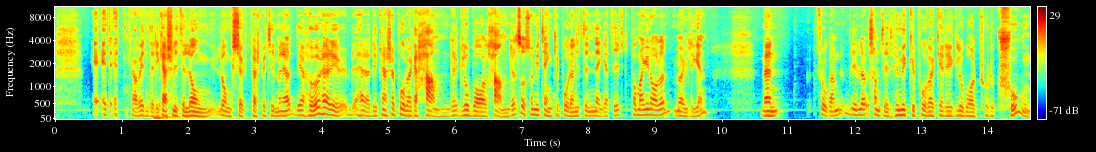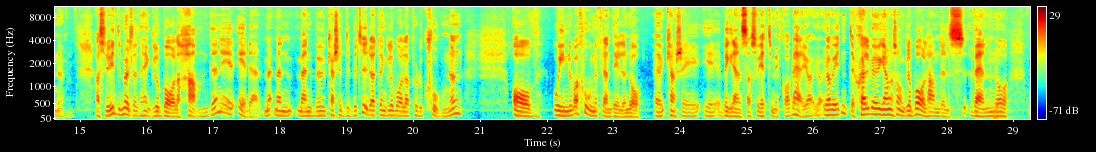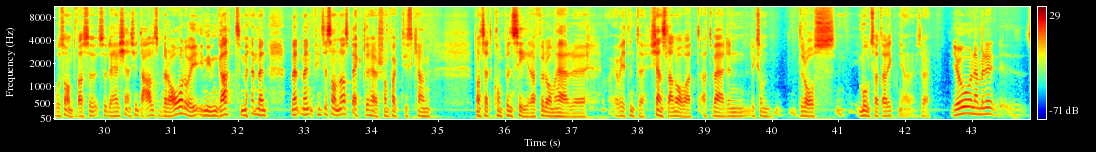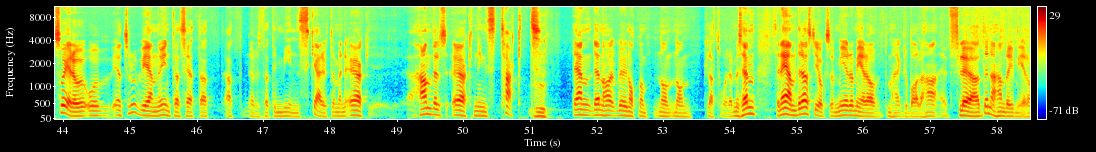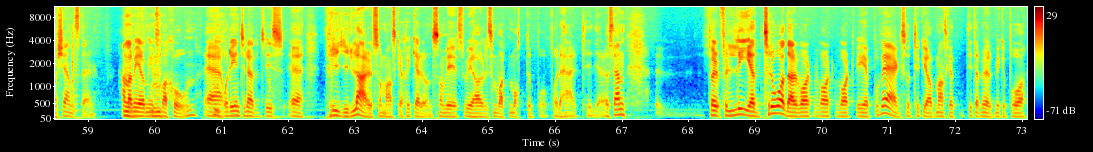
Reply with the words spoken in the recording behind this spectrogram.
ett, ett, jag vet inte, det är kanske lite lång, långsökt perspektiv men jag, det jag hör här är det, här, det kanske påverkar handel, global handel så som vi tänker på den lite negativt på marginalen, möjligen. Men frågan blir samtidigt hur mycket påverkar det global produktion? Alltså det är inte möjligt att den här globala handeln är, är där men, men, men det behöver kanske inte betyda att den globala produktionen av, och innovationer för den delen då, eh, kanske är, begränsas så jättemycket av det här. Jag, jag, jag vet inte. Själv är jag ju gammal sån globalhandelsvän och, och sånt. Va? Så, så det här känns ju inte alls bra då i, i min gatt. Men, men, men, men, finns det sådana aspekter här som faktiskt kan på något sätt kompensera för de här, eh, jag vet inte, känslan av att, att världen liksom dras i motsatta riktningar? Sådär. Jo, nej, men det, så är det och jag tror vi ännu inte har sett att, att, att det minskar utan men ök, handels ökningstakt, mm. den, den har, vi har nått någon, någon, någon platå där. Men sen, sen ändras det ju också, mer och mer av de här globala flödena handlar ju mer om tjänster. Handlar mer om mm. information. Eh, mm. Eh, och det är inte nödvändigtvis eh, prylar som man ska skicka runt, som vi, som vi har liksom varit måttet på, på det här tidigare. sen för, för ledtrådar vart, vart, vart vi är på väg så tycker jag att man ska titta väldigt mycket på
